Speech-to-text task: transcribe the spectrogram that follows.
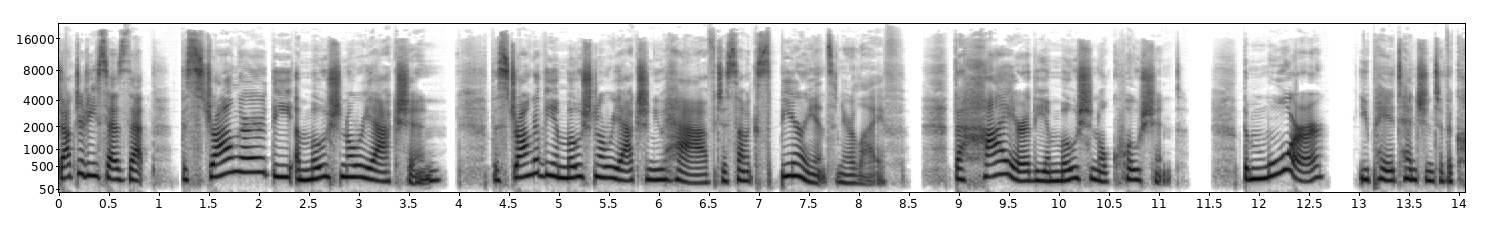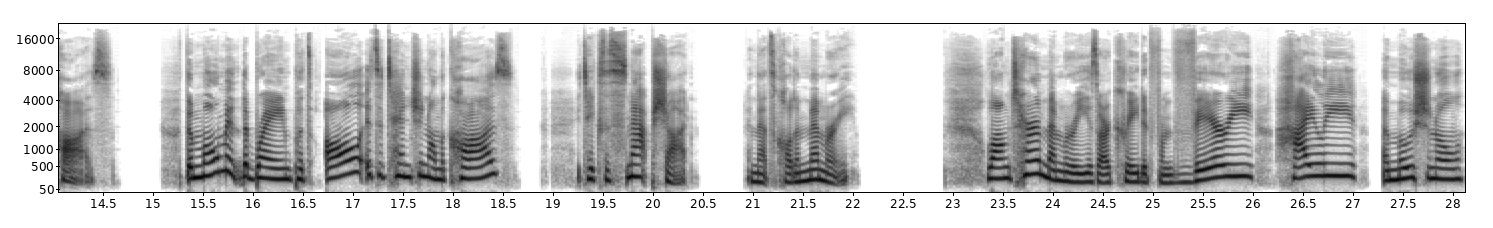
Dr. D says that the stronger the emotional reaction, the stronger the emotional reaction you have to some experience in your life, the higher the emotional quotient, the more you pay attention to the cause. The moment the brain puts all its attention on the cause, it takes a snapshot, and that's called a memory. Long term memories are created from very highly emotional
